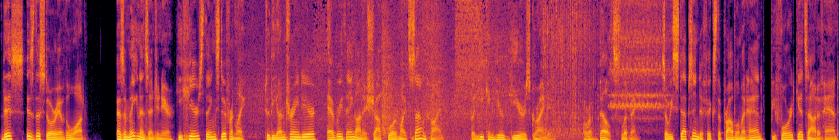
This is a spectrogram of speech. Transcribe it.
This is the story of the one. As a maintenance engineer, he hears things differently. To the untrained ear, everything on his shop floor might sound fine, but he can hear gears grinding or a belt slipping. So he steps in to fix the problem at hand before it gets out of hand.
